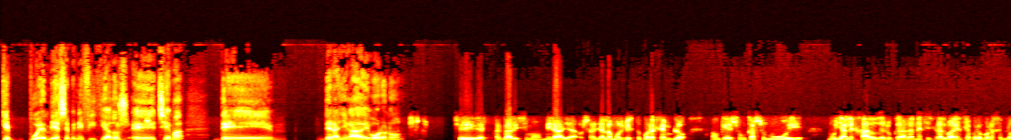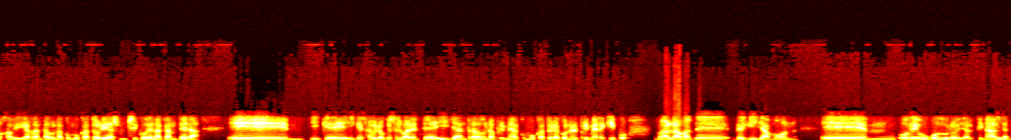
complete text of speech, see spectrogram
que pueden verse beneficiados, eh, Chema, de, de la llegada de Boro, ¿no? Sí, está clarísimo. Mira, ya, o sea, ya lo hemos visto, por ejemplo, aunque es un caso muy muy alejado de lo que ahora necesita el Valencia, pero por ejemplo, Javi Guerra ha entrado en la convocatoria, es un chico de la cantera eh, y, que, y que sabe lo que es el Valencia y ya ha entrado en la primera convocatoria con el primer equipo. Hablabas de, de Guillamón eh, o de Hugo Duro y al final,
